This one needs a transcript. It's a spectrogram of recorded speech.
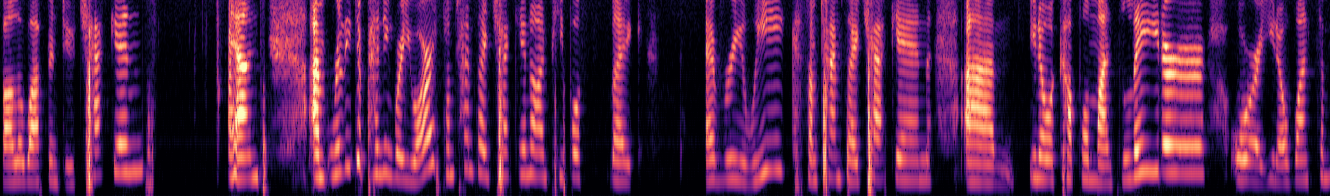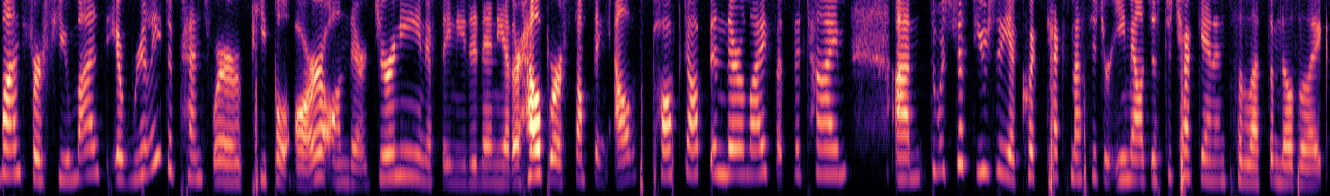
follow up and do check-ins. And um, really depending where you are, sometimes I check in on people like every week. Sometimes I check in, um, you know, a couple months later, or you know, once a month for a few months. It really depends where people are on their journey and if they needed any other help or if something else popped up in their life at the time. Um, so it's just usually a quick text message or email just to check in and to let them know that like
